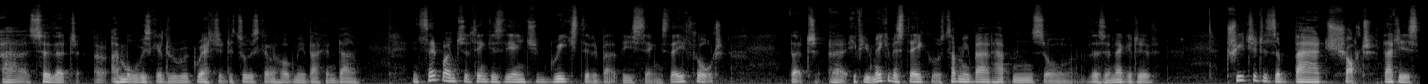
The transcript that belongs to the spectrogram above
uh, so that uh, I'm always going to regret it. It's always going to hold me back and down. Instead, one should think as the ancient Greeks did about these things. They thought that uh, if you make a mistake or something bad happens or there's a negative, treat it as a bad shot. That is,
